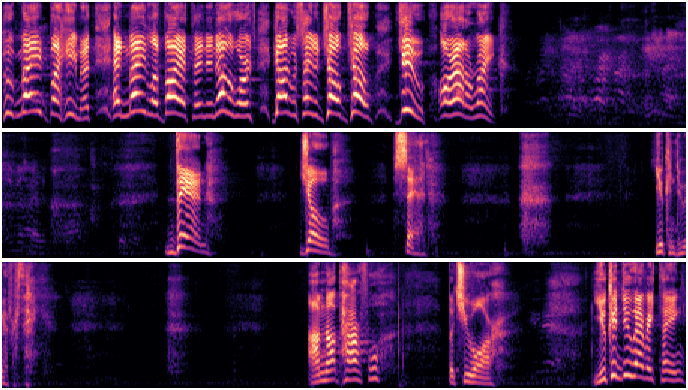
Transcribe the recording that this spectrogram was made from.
who made Behemoth and made Leviathan? In other words, God would say to Job, Job, you are out of rank. Then, Job said, You can do everything. I'm not powerful, but you are. You can do everything,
